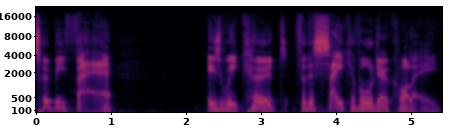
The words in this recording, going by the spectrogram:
To be fair, is we could, for the sake of audio quality,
